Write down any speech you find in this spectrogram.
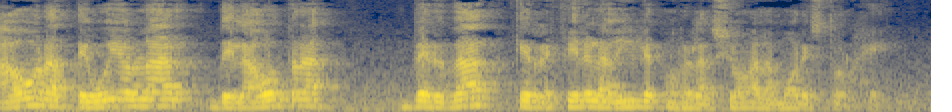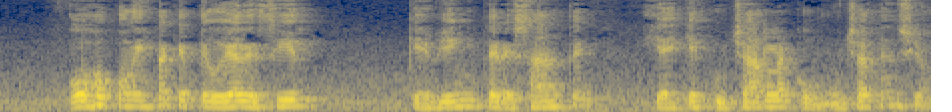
Ahora te voy a hablar de la otra verdad que refiere la Biblia con relación al amor estorge. Ojo con esta que te voy a decir que es bien interesante y hay que escucharla con mucha atención.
